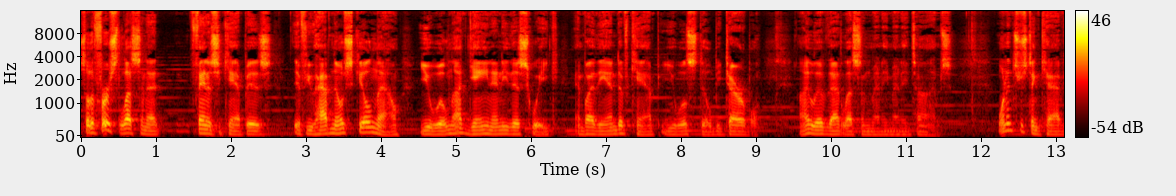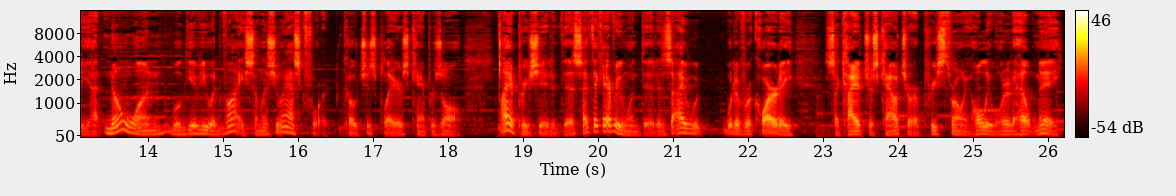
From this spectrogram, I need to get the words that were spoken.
So, the first lesson at Fantasy Camp is if you have no skill now, you will not gain any this week, and by the end of camp, you will still be terrible. I lived that lesson many, many times. One interesting caveat no one will give you advice unless you ask for it coaches, players, campers, all. I appreciated this. I think everyone did, as I would, would have required a psychiatrist's couch or a priest throwing holy water to help me.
